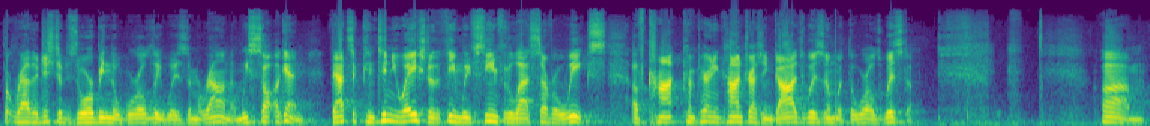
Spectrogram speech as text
but rather just absorbing the worldly wisdom around them. We saw, again, that's a continuation of the theme we've seen for the last several weeks of con- comparing and contrasting God's wisdom with the world's wisdom. Um,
